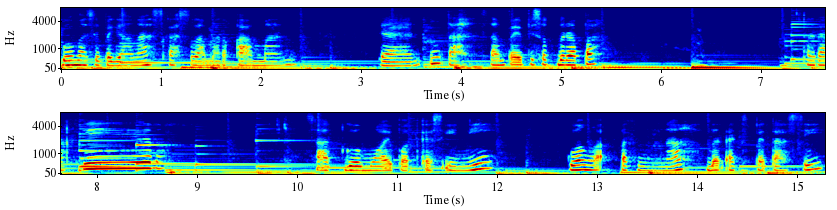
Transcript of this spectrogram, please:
gue masih pegang naskah selama rekaman. Dan entah sampai episode berapa. Terakhir, saat gue mulai podcast ini, gue gak pernah berekspektasi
